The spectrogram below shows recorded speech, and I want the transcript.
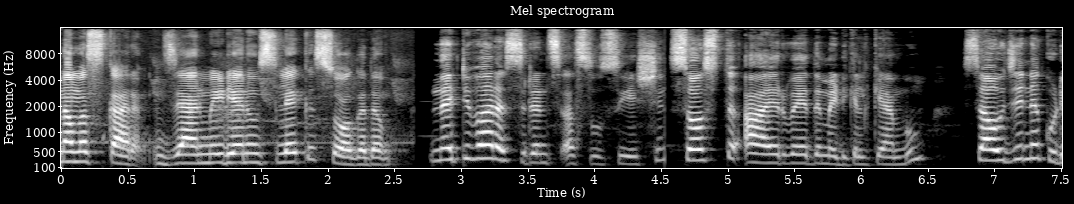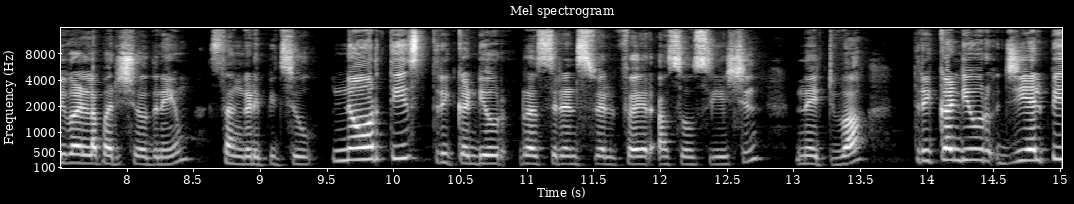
നമസ്കാരം. ജാൻ മീഡിയ ന്യൂസിലേക്ക് സ്വാഗതം. NETWA residence association Swasth Ayurveda medical ക്യാമ്പും സൗജന്യ കുടിവെള്ള പരിശോധനയും സംഘടിപ്പിച്ചു. North east Thrikkandiyur residence welfare association NETWA Thrikkandiyur G L P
